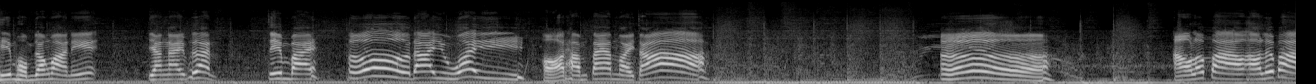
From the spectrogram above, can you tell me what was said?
ทีมผมจังหวะนี้ ยังไงเพื่อนจิ้มไป เออ ได้อยู่เว้ย ขอทำแต้มหน่อยจ้า เออ เอาหรือเปล่า เอาหรือเปล่า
